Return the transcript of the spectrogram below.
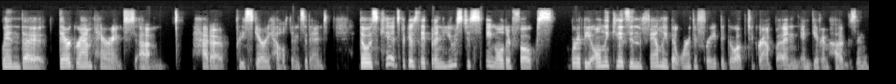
when the their grandparent um, had a pretty scary health incident, those kids, because they'd been used to seeing older folks were the only kids in the family that weren't afraid to go up to grandpa and, and give him hugs and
